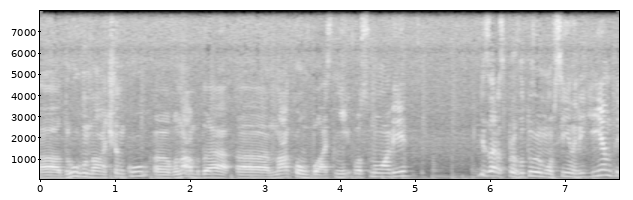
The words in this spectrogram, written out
е, другу начинку. Е, вона буде е, на ковбасній основі. І зараз приготуємо всі інгредієнти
